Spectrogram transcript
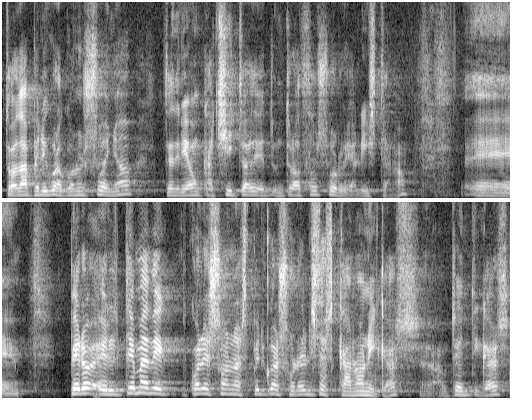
toda película con un sueño tendría un cachito, de un trozo surrealista. ¿no? Eh, pero el tema de cuáles son las películas surrealistas canónicas, auténticas,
